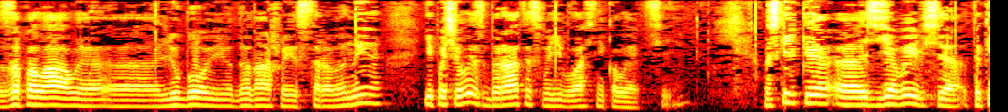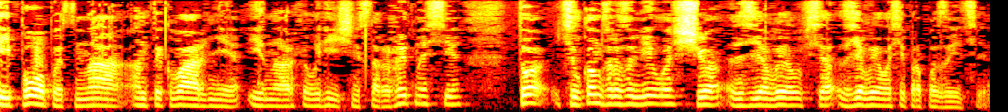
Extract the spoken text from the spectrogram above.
запалали е, любов'ю до нашої старовини і почали збирати свої власні колекції. Оскільки е, з'явився такий попит на антикварні і на археологічні старожитності, то цілком зрозуміло, що з'явилася пропозиція.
